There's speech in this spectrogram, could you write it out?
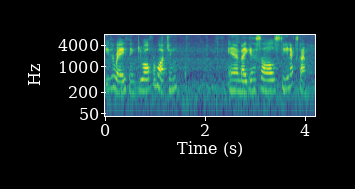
Either way, thank you all for watching, and I guess I'll see you next time.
